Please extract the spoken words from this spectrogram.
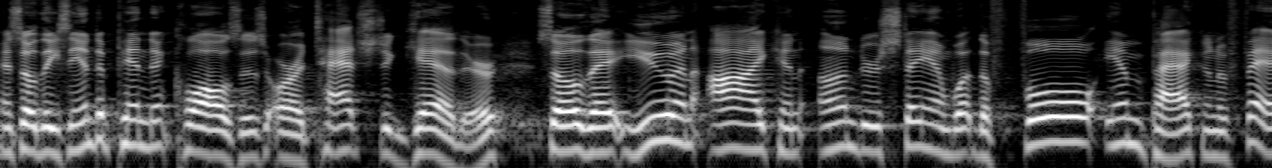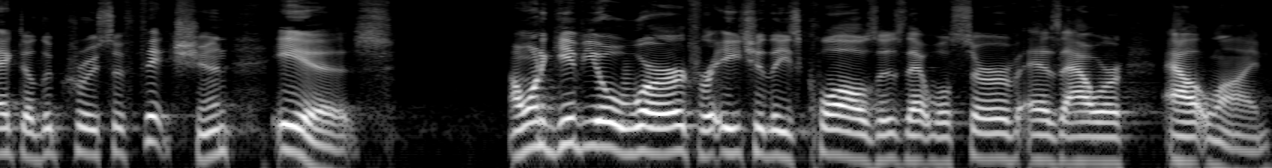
And so these independent clauses are attached together so that you and I can understand what the full impact and effect of the crucifixion is. I want to give you a word for each of these clauses that will serve as our outline.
